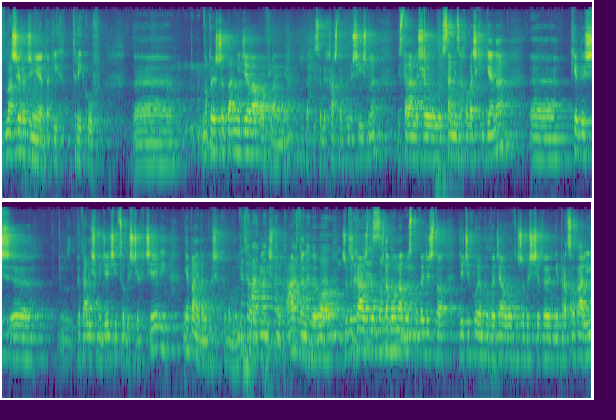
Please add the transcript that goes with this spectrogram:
w naszej rodzinie takich trików. No to jeszcze ta niedziela offline, nie? Że taki sobie hashtag wymyśliliśmy i staramy się sami zachować higienę. E, Kiedyś e, pytaliśmy dzieci, co byście chcieli. Nie pamiętam, jakoś chyba modlitwę No to a- robiliśmy. adwent- Adwent adwent było, był, żeby że każdy, można było na głos powiedzieć, to dzieci chórem powiedziały, to żebyście wy nie pracowali,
